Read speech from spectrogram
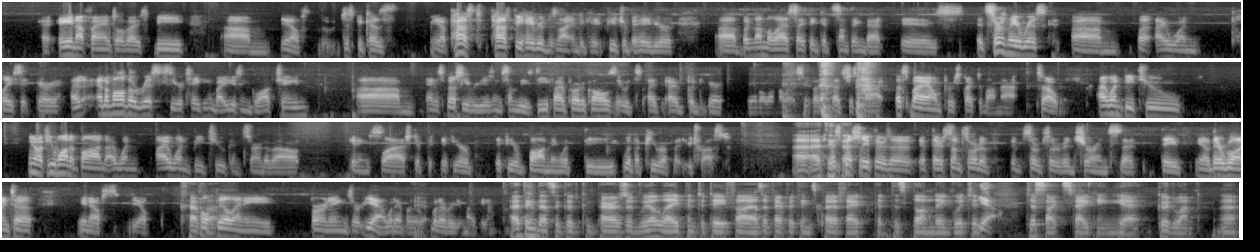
a not financial advice. B, um, you know, just because you know past past behavior does not indicate future behavior. Uh, but nonetheless, I think it's something that is it's certainly a risk, um, but I wouldn't place it very out of all the risks you're taking by using blockchain, um, and especially if you're using some of these DeFi protocols, it would I, I would put it very little on the list. But that's just my that's my own perspective on that. So I wouldn't be too, you know, if you want a bond, I wouldn't I wouldn't be too concerned about getting slashed if, if you're if you're bonding with the with a a P that you trust. Uh, I think especially that... if there's a if there's some sort of some sort of insurance that they've you know they're willing to you know you know Cover. fulfill any burnings or yeah whatever yeah. whatever it might be. I think that's a good comparison. We all ape into DeFi as if everything's perfect, but this bonding, which is yeah. just like staking, yeah, good one. Uh,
